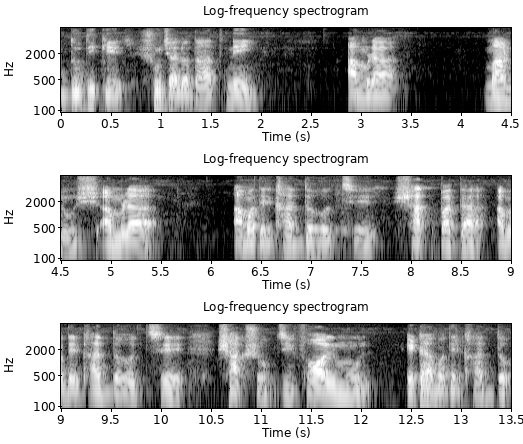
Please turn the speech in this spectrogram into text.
দুদিকে সূচালো দাঁত নেই। আমরা মানুষ, আমরা, আমাদের খাদ্য হচ্ছে শাক পাতা, আমাদের খাদ্য হচ্ছে শাকসবজি ফল মূল এটা আমাদের খাদ্য।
